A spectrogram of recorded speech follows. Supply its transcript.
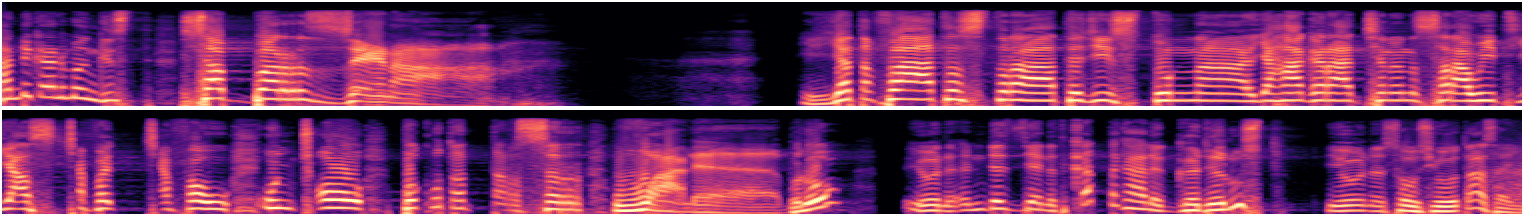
አንድ ቀን መንግስት ሰበር ዜና የጥፋት strategist ኡና የሀገራችንን ሰራዊት ያስጨፈጨፈው ቁንጮ በቁጥጥር ስር ዋለ ብሎ የሆነ እንደዚህ አይነት ቀጥ ካለ ገደል ውስጥ የሆነ ሰው ሲወጣ አሳየ።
